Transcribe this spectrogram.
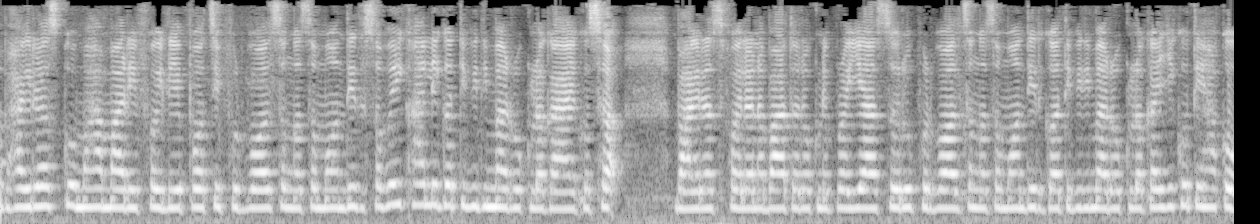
भाइरसको महामारी फैलिएपछि फुटबलसँग सम्बन्धित सबै खाले गतिविधिमा रोक लगाएको छ। भाइरस फैलनबाट रोक्ने प्रयास स्वरूप फुटबलसँग सम्बन्धित गतिविधिमा रोक लगाइएको त्यहाँको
